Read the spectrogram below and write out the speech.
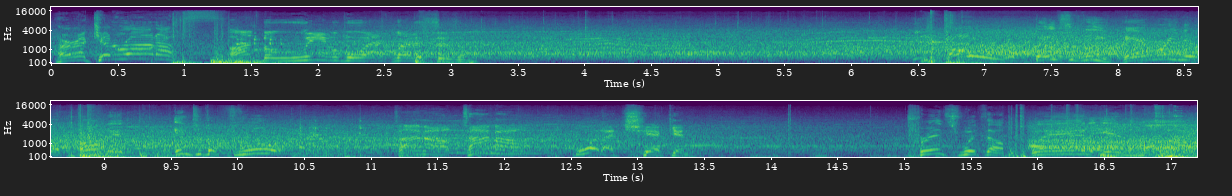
Hurricanrana. Unbelievable athleticism. Oh, basically hammering their opponent into the floor. Timeout, timeout. What a chicken. Prince with a plan in mind.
